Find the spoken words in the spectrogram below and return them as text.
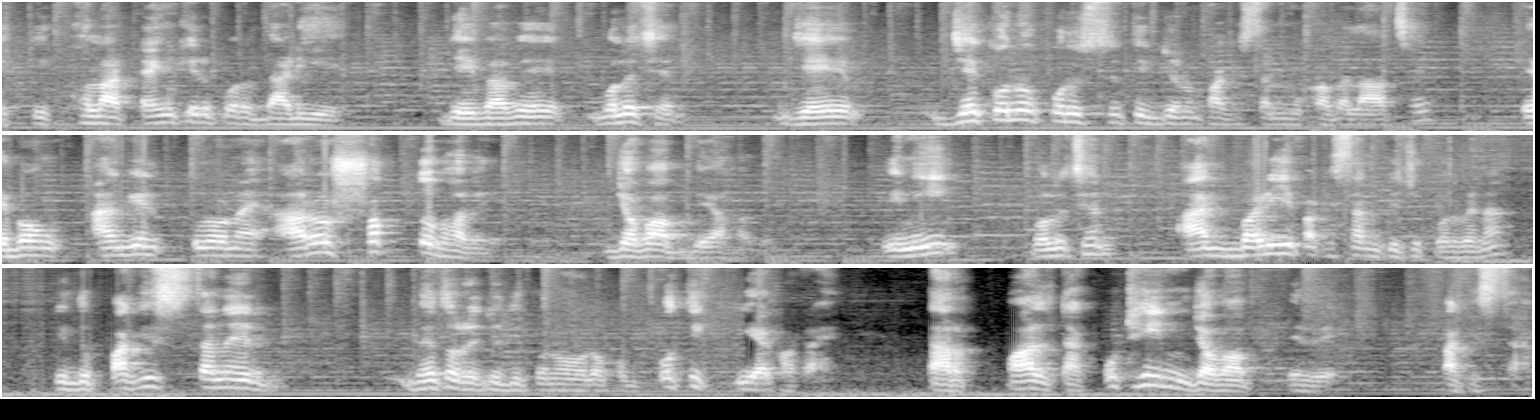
একটি খোলা ট্যাঙ্কের উপর দাঁড়িয়ে যেভাবে বলেছেন যে যে কোনো পরিস্থিতির জন্য পাকিস্তান মোকাবেলা আছে এবং আগের তুলনায় আরও শক্তভাবে জবাব দেওয়া হবে। তিনি বলেছেন, আগ বাড়িয়ে পাকিস্তান কিছু করবে না, কিন্তু পাকিস্তানের ভেতরে যদি কোনো রকম প্রতিক্রিয়া ঘটায়, তার পাল্টা কঠিন জবাব দেবে পাকিস্তান।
